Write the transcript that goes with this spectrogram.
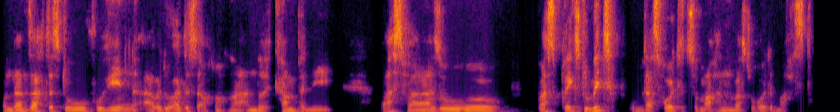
und dann sagtest du vorhin, aber du hattest auch noch eine andere Company. Was war so, was bringst du mit, um das heute zu machen, was du heute machst?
